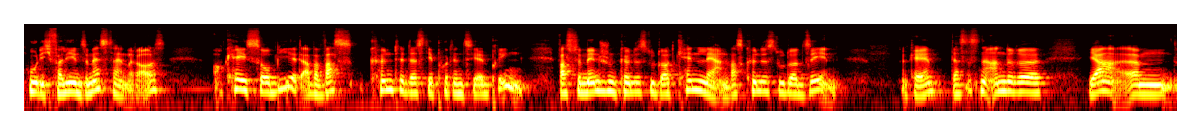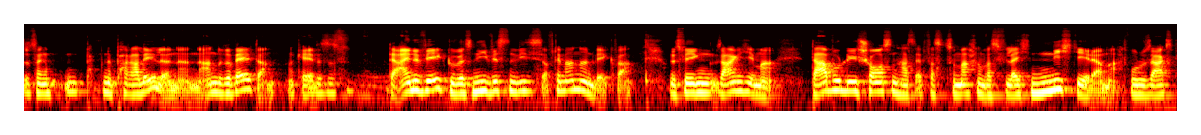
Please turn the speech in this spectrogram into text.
Gut, ich verliere ein Semester hinten raus okay, so be it, aber was könnte das dir potenziell bringen? Was für Menschen könntest du dort kennenlernen? Was könntest du dort sehen? Okay, das ist eine andere, ja, ähm, sozusagen eine Parallele, eine andere Welt dann. Okay, das ist der eine Weg, du wirst nie wissen, wie es auf dem anderen Weg war. Und deswegen sage ich immer, da wo du die Chancen hast, etwas zu machen, was vielleicht nicht jeder macht, wo du sagst,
